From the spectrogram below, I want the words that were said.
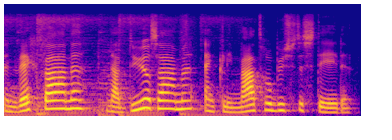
een weg banen naar duurzame en klimaatrobuuste steden.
